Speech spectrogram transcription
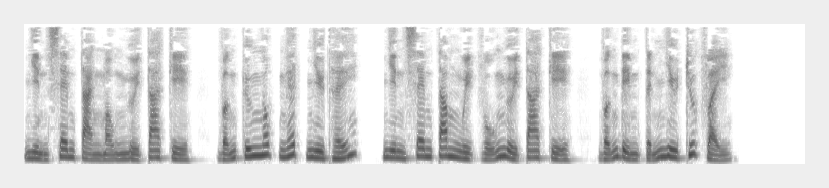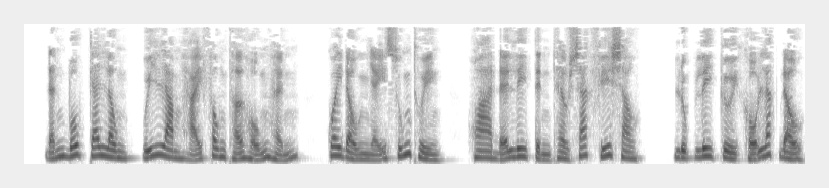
nhìn xem tàn mộng người ta kìa, vẫn cứ ngốc nghếch như thế, nhìn xem tam nguyệt vũ người ta kìa, vẫn điềm tĩnh như trước vậy. Đánh bốt cái lông, Quý Lam Hải Phong thở hỗn hển, quay đầu nhảy xuống thuyền, hoa để ly tình theo sát phía sau. Lục ly cười khổ lắc đầu,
